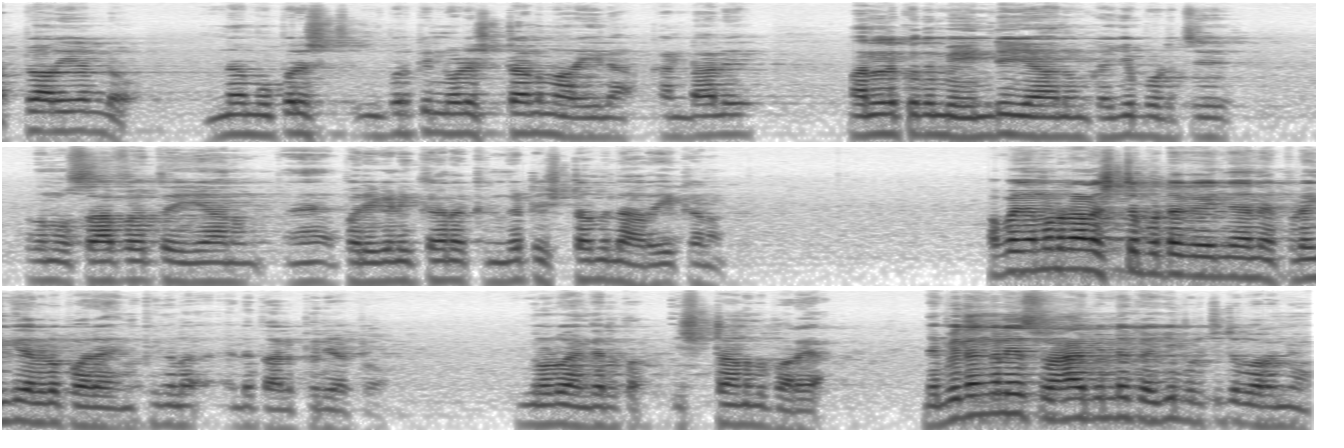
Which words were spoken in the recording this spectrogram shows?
മറ്റും അറിയില്ലല്ലോ. ഇന്ന മൂപ്പർ മൂപ്പർക്ക് എന്നോട് ഇഷ്ടമാണെന്ന് അറിയില്ല. കണ്ടാൽ നല്ലതൊക്കെ ഇത് മെയിന്റ് ചെയ്യാനും കൈ പൊടിച്ച് അത് മുസാഫത്ത് ചെയ്യാനും പരിഗണിക്കാനൊക്കെ ഇങ്ങോട്ട് ഇഷ്ടമെന്നില്ല അറിയിക്കണം. അപ്പോൾ നമ്മളൊരാൾ ഇഷ്ടപ്പെട്ട് കഴിഞ്ഞാൽ എപ്പോഴെങ്കിലും എന്നോട് പറയാം എനിക്ക് നിങ്ങൾ എന്റെ താല്പര്യം കേട്ടോ നിങ്ങളോട് ഭയങ്കര ഇഷ്ടമാണെന്ന് പറയാം. നബിതങ്ങളെ സുഹാബിന്റെ കൈ പിടിച്ചിട്ട് പറഞ്ഞു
